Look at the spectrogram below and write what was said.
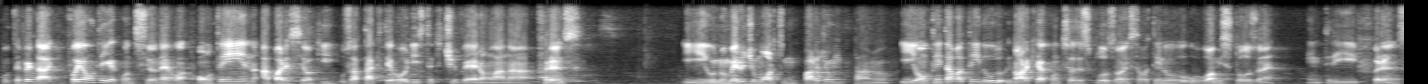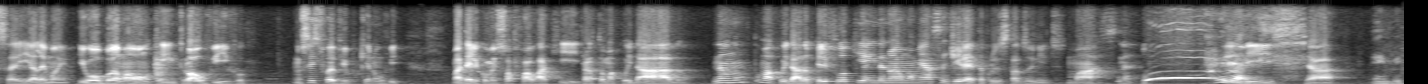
Puta, é verdade. Foi ontem que aconteceu, né, Juan? Ontem apareceu aqui os ataques terroristas que tiveram lá na França. E o número de mortos não para de aumentar, meu. E ontem tava tendo, na hora que aconteceu as explosões, tava tendo o, amistoso, né? Entre França e Alemanha. E o Obama ontem entrou ao vivo. Não sei se foi ao vivo porque não vi. Mas daí ele começou a falar que pra tomar cuidado. Não, não tomar cuidado, porque ele falou que ainda não é uma ameaça direta para os Estados Unidos. Mas, né? Uh, delícia! Hein?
